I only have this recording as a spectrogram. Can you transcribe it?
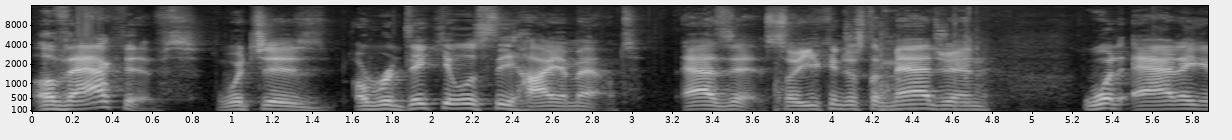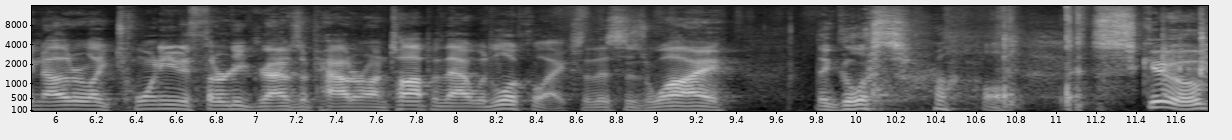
of actives, which is a ridiculously high amount as is. So you can just imagine what adding another like 20 to 30 grams of powder on top of that would look like. So this is why the glycerol scoop,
